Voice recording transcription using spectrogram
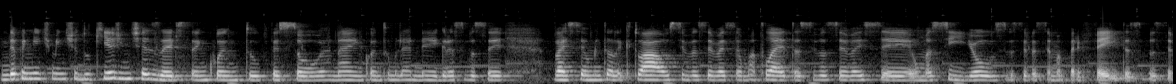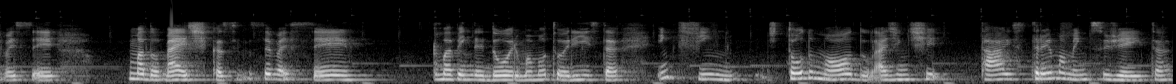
independentemente do que a gente exerça enquanto pessoa, né? Enquanto mulher negra, se você vai ser uma intelectual, se você vai ser uma atleta, se você vai ser uma CEO, se você vai ser uma prefeita, se você vai ser uma doméstica, se você vai ser uma vendedora, uma motorista, enfim, de todo modo, a gente está extremamente sujeita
